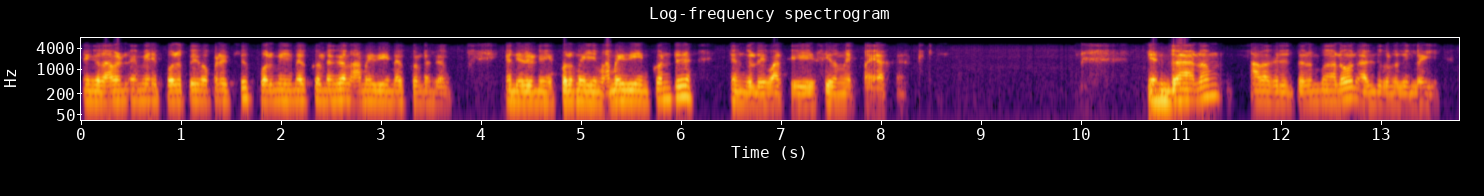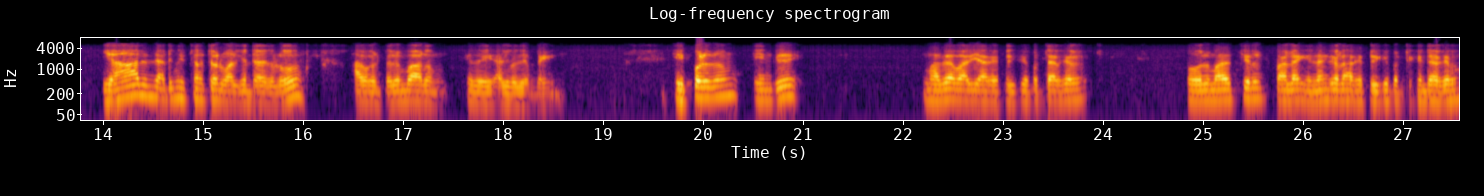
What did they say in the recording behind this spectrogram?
நீங்கள் அவரிடமே பொறுப்பை ஒப்படைத்து பொறுமையை மேற்கொள்ளுங்கள் அமைதியை மேற்கொள்ளுங்கள். என்னுடைய பொறுமையும் அமைதியையும் கொண்டு எங்களுடைய வாழ்க்கையை சீரமைப்பாயாக. என்றாலும் அவர்களில் பெரும்பாலோர் அறிந்து கொள்வதில்லை. யார் இந்த அடிமைத்தனத்தோடு வாழ்கின்றார்களோ அவர்கள் பெரும்பாலும் இதை அறிவதில்லை. இப்பொழுதும் இங்கு மதவாரியாக பிரிக்கப்பட்டார்கள். ஒரு மதத்தில் பல இனங்களாக பிரிக்கப்பட்டிருக்கின்றார்கள்.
